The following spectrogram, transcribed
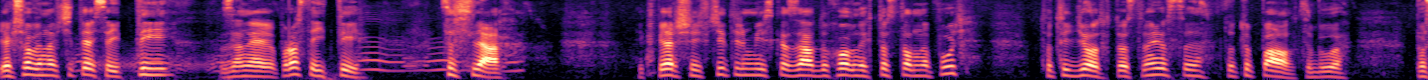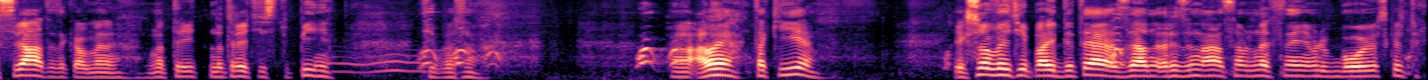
Якщо ви навчитеся йти за нею, просто йти, це шлях. Як перший вчитель мій сказав, духовний, хто став на путь, тот йде, хто остановився, тот упав. Це була посвята така в мене на, трет- на третій ступені. Типу, там. Але так і є. Якщо ви типу, йдете за резонансним натхненням любов'ю, скажімо так,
